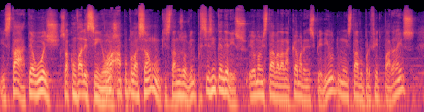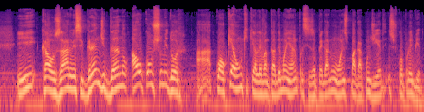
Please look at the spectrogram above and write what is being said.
está até hoje. Só com vale sim então, hoje. A população que está nos ouvindo precisa entender isso. Eu não estava lá na Câmara nesse período, não estava o prefeito Paranhos, e causaram esse grande dano ao consumidor a qualquer um que quer levantar de manhã precisa pegar um ônibus, pagar com dinheiro, isso ficou proibido.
